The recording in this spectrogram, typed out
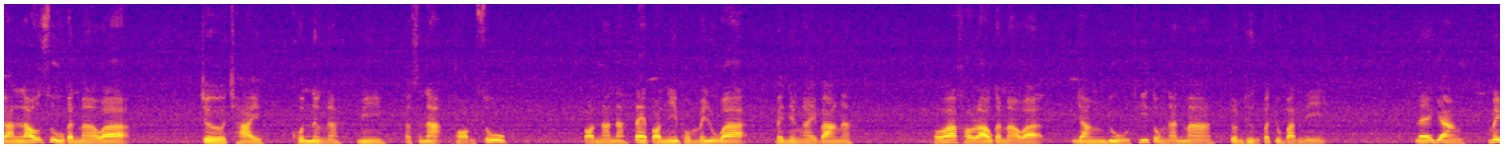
การเล่าสู่กันมาว่าเจอชายคนหนึ่งนะ มีลักษณะผอมซูบตอนนั้นนะ แต่ตอนนี้ผมไม่รู้ว่าเป็นยังไงบ้างนะ เพราะว่าเขาเล่ากันมาว่ายังอยู่ที่ตรงนั้นมาจนถึงปัจจุบันนี้ และย่างไม่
